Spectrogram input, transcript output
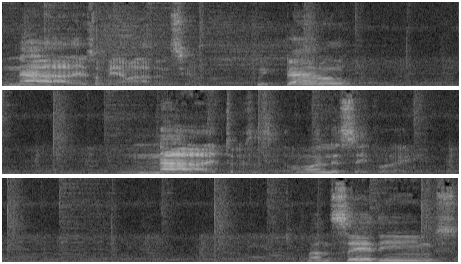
Nada de eso me llama la atención. Quick panel. Nada de esto necesito. Vamos a darle save por ahí. Band settings.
